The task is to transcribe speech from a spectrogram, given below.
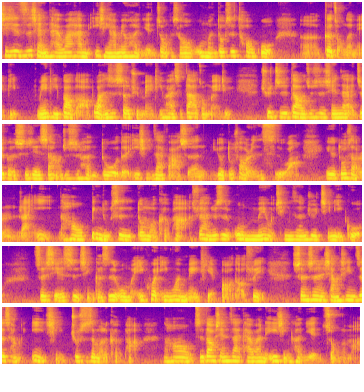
其实之前台湾还疫情还没有很严重的时候，我们都是透过呃各种的媒体媒体报道啊，不管是社群媒体还是大众媒体，去知道就是现在这个世界上就是很多的疫情在发生，有多少人死亡，有多少人染疫，然后病毒是多么可怕。虽然就是我们没有亲身去经历过。这些事情，可是我们也会因为媒体的报道，所以深深的相信这场疫情就是这么的可怕。然后直到现在，台湾的疫情很严重了嘛，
